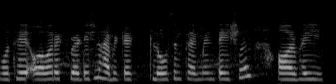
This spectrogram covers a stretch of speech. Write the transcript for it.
वो थे over exploitation habitat loss and fragmentation और भाई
